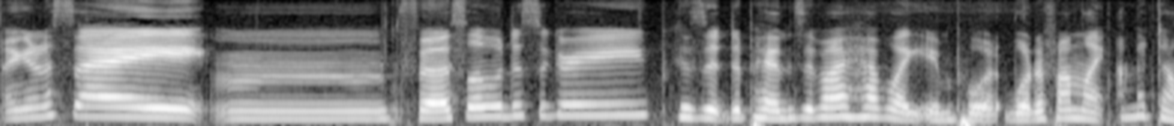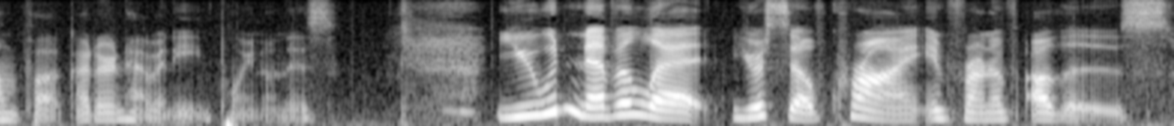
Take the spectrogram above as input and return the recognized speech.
I'm gonna say mm, first level disagree because it depends if I have like input. What if I'm like I'm a dumb fuck? I don't have any point on this. You would never let yourself cry in front of others.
